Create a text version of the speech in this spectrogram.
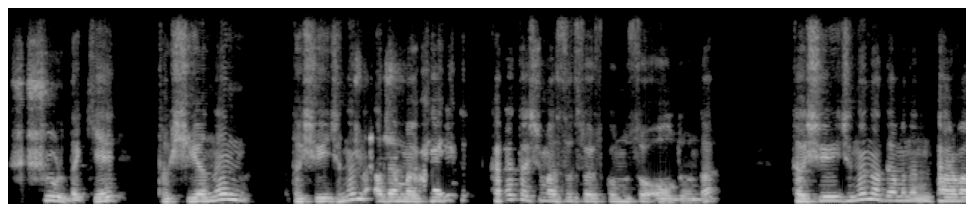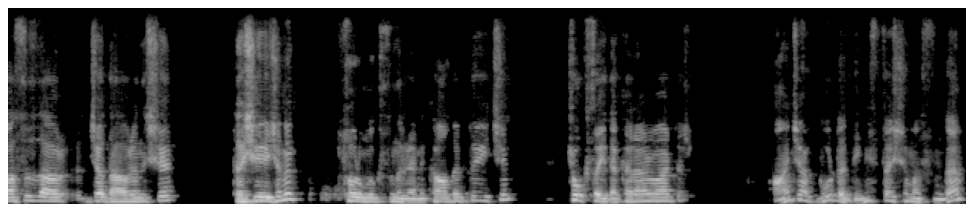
şuradaki taşıyanın taşıyıcının adamı kara taşıması söz konusu olduğunda taşıyıcının adamının pervasızca davranışı taşıyıcının sorumluluk sınırlarını kaldırdığı için çok sayıda karar vardır. Ancak burada deniz taşımasında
